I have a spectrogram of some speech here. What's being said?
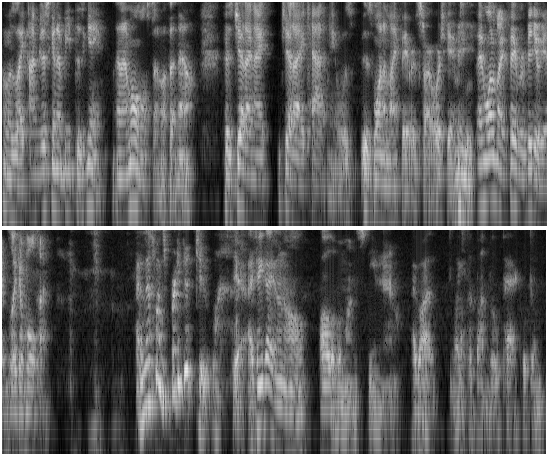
was like, I'm just gonna beat this game, and I'm almost done with it now. Because Jedi Knight Jedi Academy was is one of my favorite Star Wars games, Mm. and one of my favorite video games, like of all time. And this one's pretty good too. Yeah, I think I own all all of them on Steam now. I bought like the bundle pack with them.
